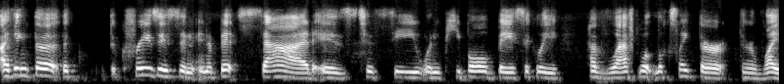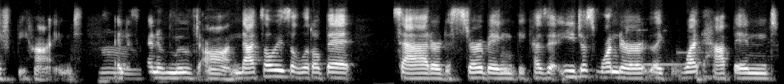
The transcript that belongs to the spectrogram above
I think the, the, the craziest and, and a bit sad is to see when people basically have left what looks like their their life behind mm. and just kind of moved on. That's always a little bit sad or disturbing because it, you just wonder like what happened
